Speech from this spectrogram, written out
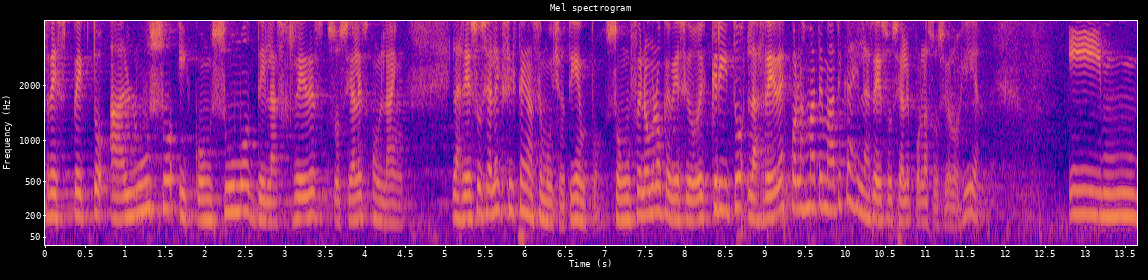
respecto al uso y consumo de las redes sociales online. Las redes sociales existen hace mucho tiempo, son un fenómeno que había sido descrito, las redes por las matemáticas y las redes sociales por la sociología y mm,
